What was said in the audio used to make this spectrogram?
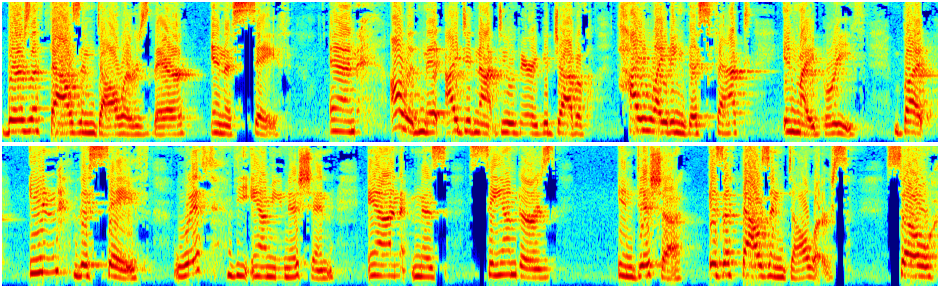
there's a thousand dollars there in a safe. And I'll admit I did not do a very good job of highlighting this fact in my brief, but in the safe with the ammunition and Ms. Sanders' indicia is a thousand dollars. So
